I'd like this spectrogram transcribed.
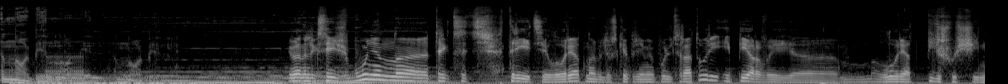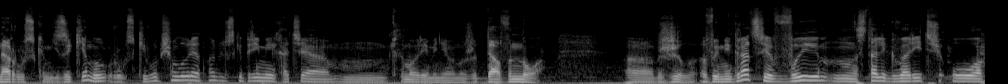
Нобель. Нобель, Нобель. Иван Алексеевич Бунин, э, 33-й лауреат Нобелевской премии по литературе и первый э, лауреат, пишущий на русском языке, ну, русский, в общем, лауреат Нобелевской премии, хотя м, к тому времени он уже давно э, жил в эмиграции. Вы стали говорить о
